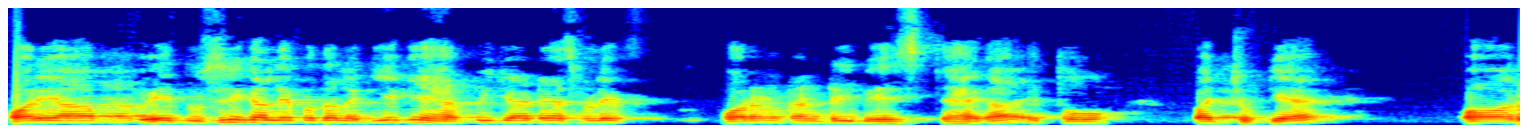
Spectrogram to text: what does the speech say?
ਔਰ ਇਹ ਆਪ, ਇਹ ਦੂਸਰੀ ਗੱਲ ਇਹ ਪਤਾ ਲੱਗੀ ਹੈ ਕਿ ਹੈਪੀ ਜੱਟ ਇਸ ਵੇਲੇ ਫੋਰਨ ਕੰਟਰੀ ਬੇਸਡ ਹੈਗਾ, ਇੱਥੋਂ ਭੱਜ ਚੁੱਕਿਆ ਔਰ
